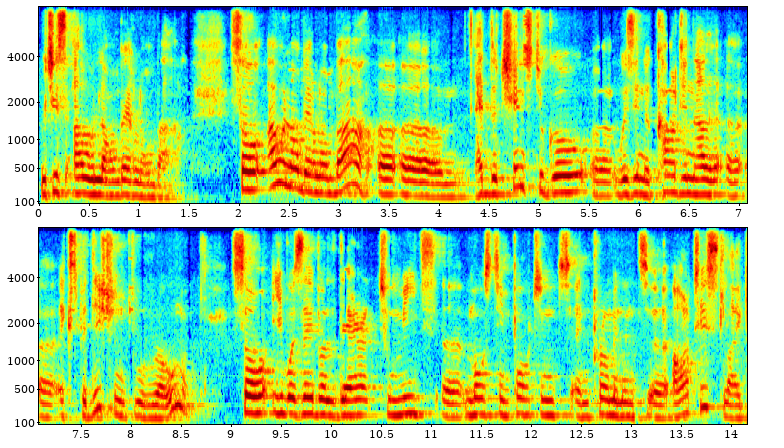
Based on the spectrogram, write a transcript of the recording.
which is our Lambert Lombard. So our Lambert Lombard uh, um, had the chance to go uh, within a cardinal uh, uh, expedition to Rome. So he was able there to meet most important and prominent artists like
